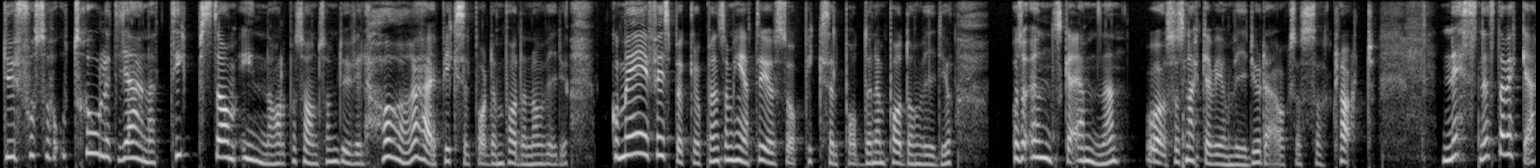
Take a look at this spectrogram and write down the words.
du får så otroligt gärna tipsa om innehåll på sånt som du vill höra här i Pixelpodden, podden om video. Gå med i Facebookgruppen som heter just så Pixelpodden, en podd om video. Och så önska ämnen. Och så snackar vi om video där också såklart. Näst, nästa vecka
